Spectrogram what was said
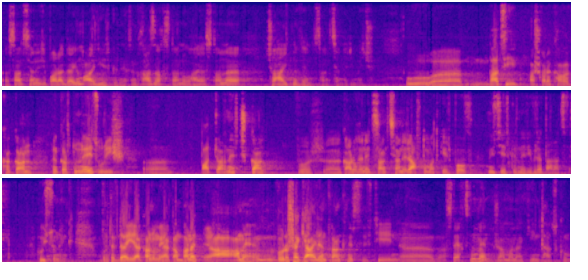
սանկցիաների պարագայում այլ երկրներ, ասենք Ղազախստանը ու Հայաստանը չհայտնվեն սանկցիաների մեջ ու բացի աշխարհակաղակական նկարտումներից ուրիշ պատճառներ չկան, որ կարող են այդ սանկցիաները ավտոմատ կերպով մյուս երկրների վրա տարածվել հույս ունենք, որովհետև դա իրականում էական բան է, ամեն որոշակի այլընտրանքներ SWIFT-ին ստեղծվում են ժամանակի ընթացքում,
